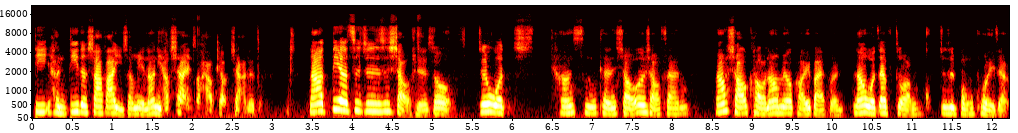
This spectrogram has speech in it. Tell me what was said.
低很低的沙发椅上面，然后你要下来的时候还要跳下那种。然后第二次就是是小学的时候，就是我好像是可能小二小三，然后小考然后没有考一百分，然后我在走廊就是崩溃这样。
